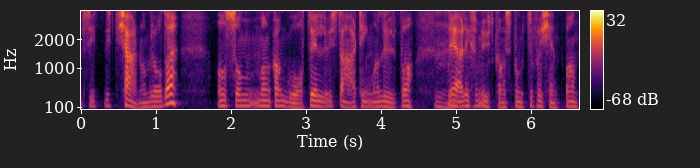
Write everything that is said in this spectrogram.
sitt litt kjerneområde, og som man kan gå til hvis det er ting man lurer på. Det er liksom utgangspunktet for kjentmann.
